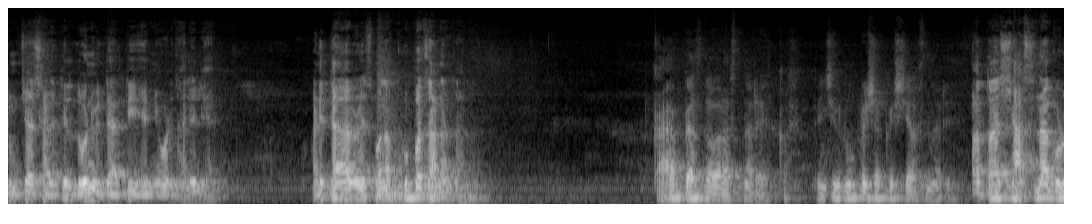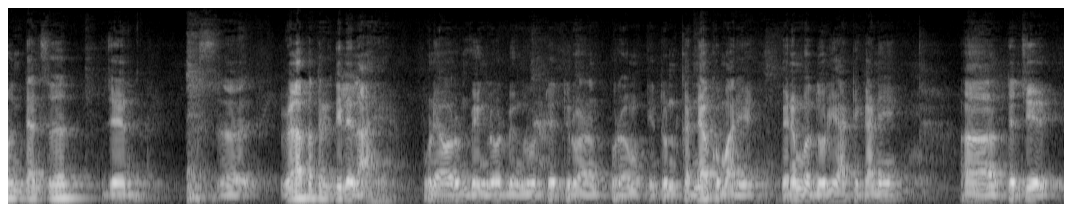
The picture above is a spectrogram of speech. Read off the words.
तुमच्या शाळेतील दोन विद्यार्थी हे निवड झालेले आहेत. आणि त्यावेळेस मला खूपच आनंद झाला. काय अभ्यास दौरा असणार आहे? क- त्यांची रूपरेषा कशी असणार आहे? आता शासनाकडून त्यांचं जे वेळापत्रक दिलेलं आहे पुण्यावरून बेंगलोर बेंगलोर ते तिरुवनंतपुरम तिथून कन्याकुमारी पेरंबदूर या ठिकाणी त्यांचे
